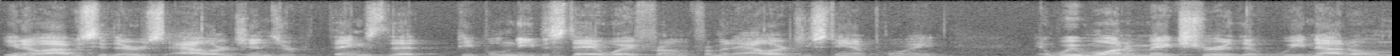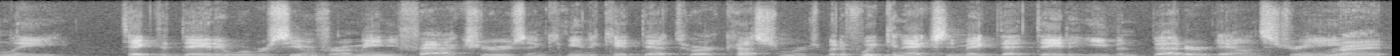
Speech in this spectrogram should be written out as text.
you know, obviously there's allergens or things that people need to stay away from from an allergy standpoint, and we want to make sure that we not only take the data we're receiving from our manufacturers and communicate that to our customers, but if we can actually make that data even better downstream, Right.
